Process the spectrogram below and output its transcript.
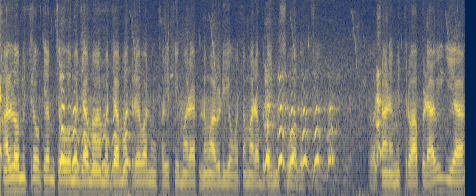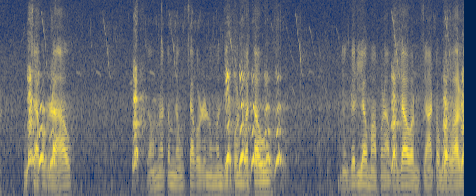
હાલો મિત્રો, કેમ છો? મજામાં મજામાં જ રહેવાનું. ફરીથી મારા એક નવા વિડીયોમાં તમારા બધાનું સ્વાગત છે. તો અટાણે મિત્રો, આપણે આવી ગયા ઊંચા કોટડા હાવ. તો હમણાં તમને ઊંચા કોટડાનું મંદિર પણ બતાવું. ને દરિયામાં પણ આપણે જવાનું છે. આંટો મારો, હાલો.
